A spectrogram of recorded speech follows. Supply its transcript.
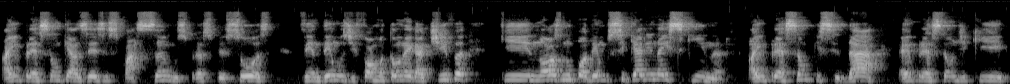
a impressão que às vezes passamos para as pessoas, vendemos de forma tão negativa que nós não podemos sequer ir na esquina. A impressão que se dá é a impressão de que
